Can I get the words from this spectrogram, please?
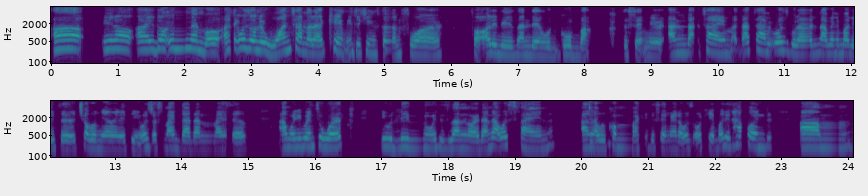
Uh, you know, I don't remember. I think it was only one time that I came into Kingston for for holidays and then would go back to St. Mary. And that time, at that time, it was good. I didn't have anybody to trouble me or anything. It was just my dad and myself. And when he went to work, he would leave me with his landlord, and that was fine and I would come back into St. Mary. That was okay. But it happened um,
